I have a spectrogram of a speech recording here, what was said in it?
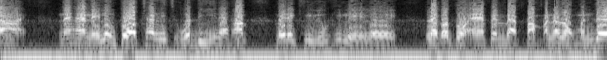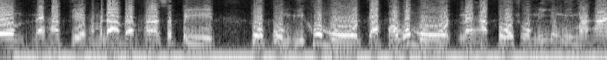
ได้นะฮะในเรื่องตัวออปชันนี่ถือว่าดีนะครับ ไม่ได้ขี้ริ้วขี้เหร่เลย แล้วก็ตัวแอร์เป็นแบบปรับอนาล็อกเหมือนเดิมนะครับเกียร์ธรรมดาแบบ 5 สปีด ตัวปุ่ม Eco Mode กับ Power Mode นะครับ ตัวโฉมนี้ยังมีมาให้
